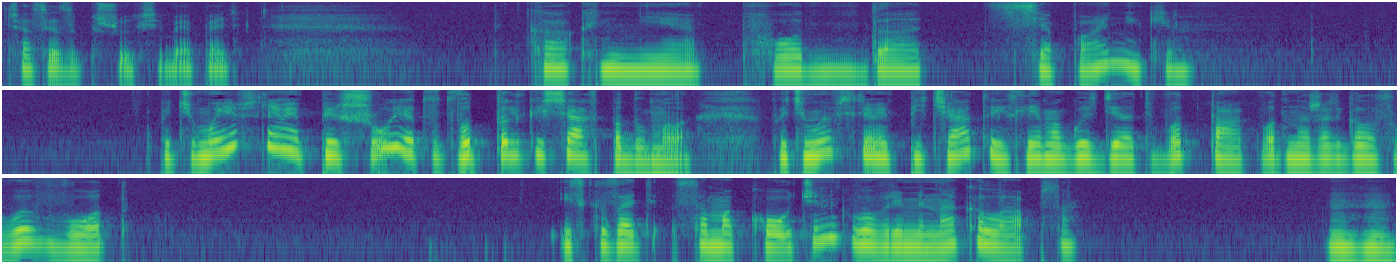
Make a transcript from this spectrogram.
Сейчас я запишу их себе опять. Как не поддаться панике? Почему я все время пишу? Я тут вот только сейчас подумала. Почему я все время печатаю, если я могу сделать вот так, вот нажать голосовой «вот» и сказать «самокоучинг во времена коллапса». Угу.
